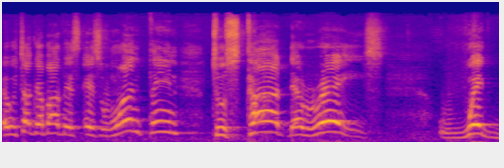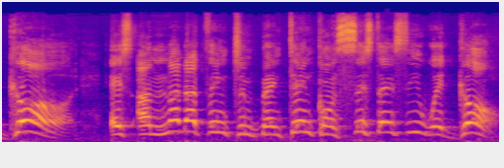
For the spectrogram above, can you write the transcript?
And we talk about this. It's one thing to start the race with God. It's another thing to maintain consistency with God.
